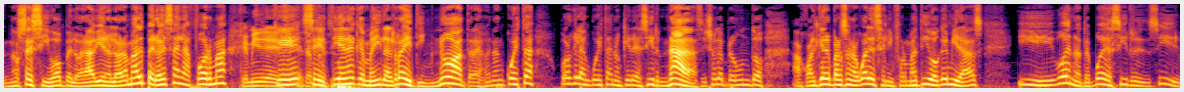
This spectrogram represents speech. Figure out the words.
no sé si Bope lo hará bien o lo hará mal, pero esa es la forma Que mide que esta se tiene que medir el rating, no a través de una encuesta, porque la encuesta no quiere decir nada. Si yo le pregunto a cualquier persona cuál es el informativo que mirás, y bueno, te puede decir, sí,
